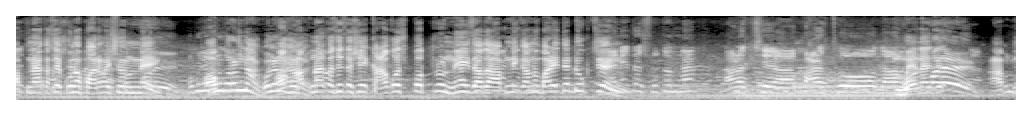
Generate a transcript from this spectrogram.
আপনার কাছে কোনো পারমিশন নেই। আপনার কাছে তো সেই কাগজপত্র নেই দাদা আপনি কেন বাড়িতে ঢুকছেন? ম্যানেজার না আর হচ্ছে আহ, পার্থ দা- ম্যানেজার আপনি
